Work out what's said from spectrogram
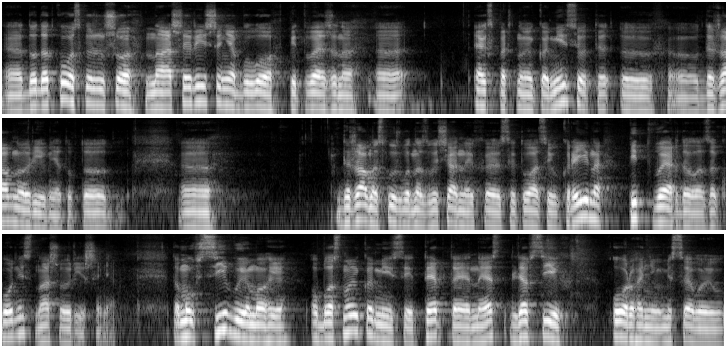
Е, Додатково скажу, що наше рішення було підтверджено експертною комісією державного рівня, тобто Державна служба надзвичайних ситуацій України підтвердила законність нашого рішення. Тому всі вимоги обласної комісії ТЕП та НС для всіх органів місцевої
